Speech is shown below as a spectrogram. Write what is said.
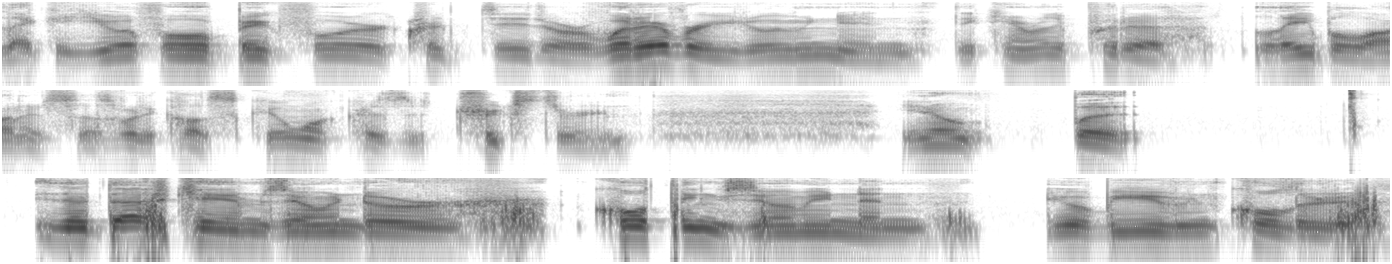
like a UFO, Bigfoot, or cryptid, or whatever, you know what I mean? And they can't really put a label on it, so that's what they call it Skinwalker, because it's trickster. And, you know, but, you know, dash cams, you know, they're cool things, you know what I mean? And it would be even cooler to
